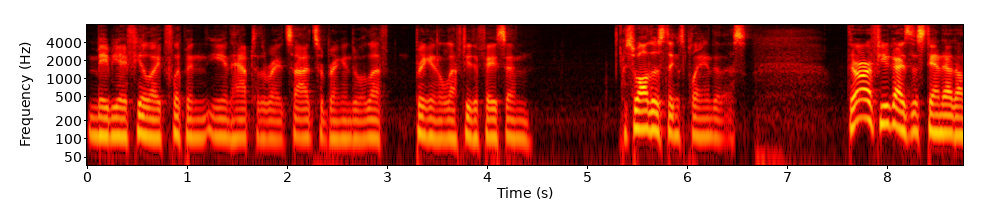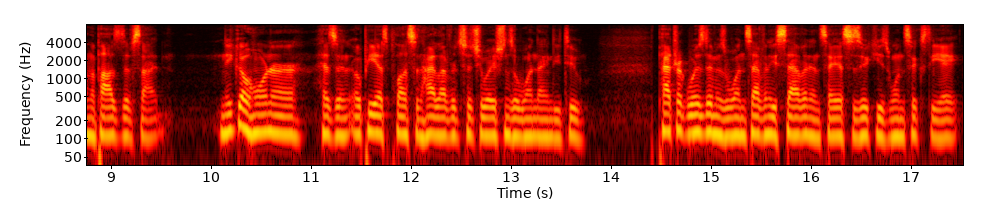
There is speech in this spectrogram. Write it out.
Maybe I feel like flipping Ian Happ to the right side, so bringing to a left, bringing a lefty to face him. So all those things play into this. There are a few guys that stand out on the positive side. Nico Hoerner has an OPS plus in high leverage situations of 192. Patrick Wisdom is 177 and Seiya Suzuki is 168.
